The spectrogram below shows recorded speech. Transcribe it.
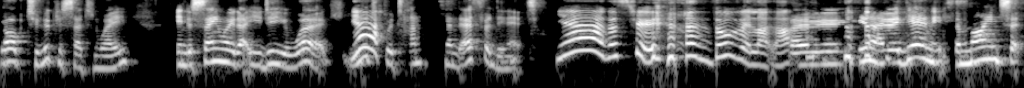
job to look a certain way, in the same way that you do your work, you yeah. put 100% effort in it. Yeah, that's true. I thought of it like that. So, you know, again, it's a mindset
